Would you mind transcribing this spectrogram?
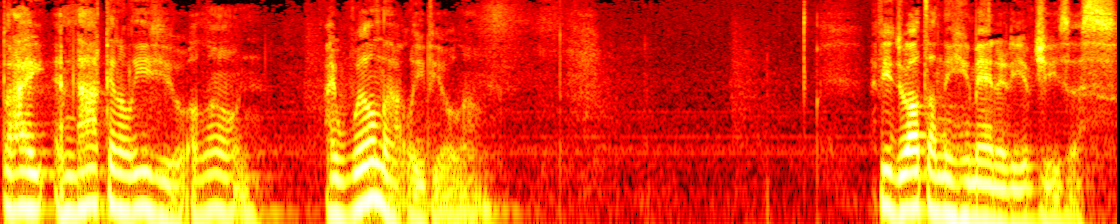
But I am not going to leave you alone. I will not leave you alone. Have you dwelt on the humanity of Jesus?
